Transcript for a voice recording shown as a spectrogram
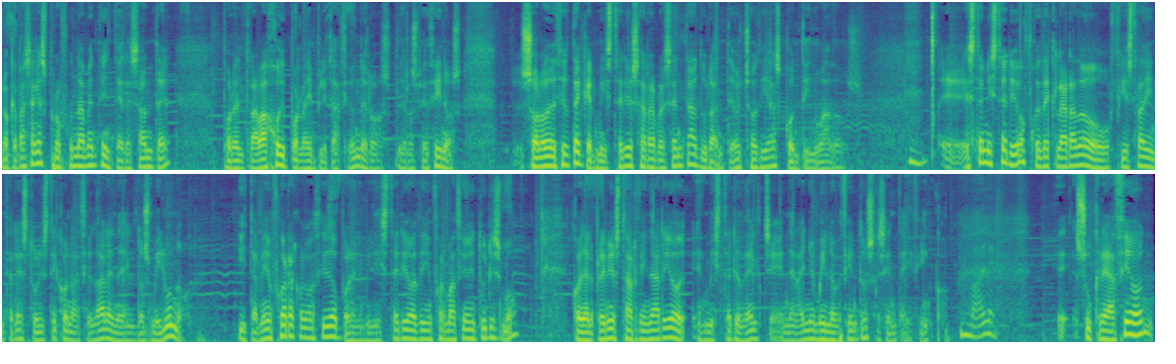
Lo que pasa que es profundamente interesante por el trabajo y por la implicación de los, de los vecinos. Solo decirte que el misterio se representa durante ocho días continuados. Eh, Este misterio fue declarado fiesta de interés turístico nacional en el 2001 y también fue reconocido por el Ministerio de Información y Turismo con el premio extraordinario El Misterio de Elche en el año 1965. Vale. Eh, Su creación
